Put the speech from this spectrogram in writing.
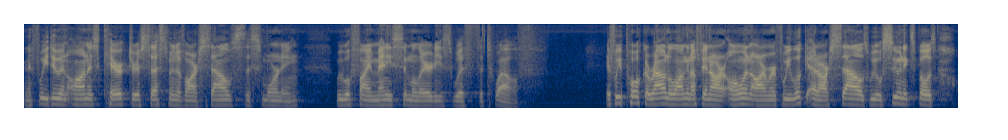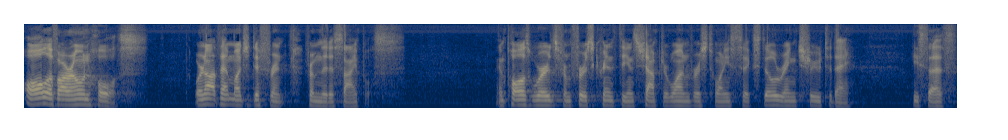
And if we do an honest character assessment of ourselves this morning, we will find many similarities with the 12. If we poke around long enough in our own armor, if we look at ourselves, we will soon expose all of our own holes. We're not that much different from the disciples. And Paul's words from 1 Corinthians chapter 1 verse 26 still ring true today. He says,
